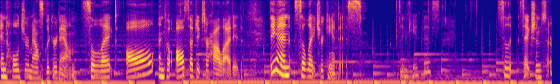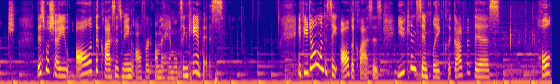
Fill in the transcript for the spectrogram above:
and hold your mouse clicker down. Select all until all subjects are highlighted. Then select your campus. It's in campus. Select section search. This will show you all of the classes being offered on the Hamilton campus. If you don't want to see all the classes, you can simply click off of this, hold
